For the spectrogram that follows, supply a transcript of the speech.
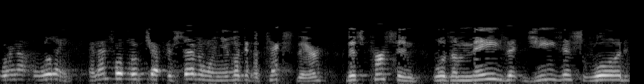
we're not willing. And that's what Luke chapter 7, when you look at the text there, this person was amazed that Jesus would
